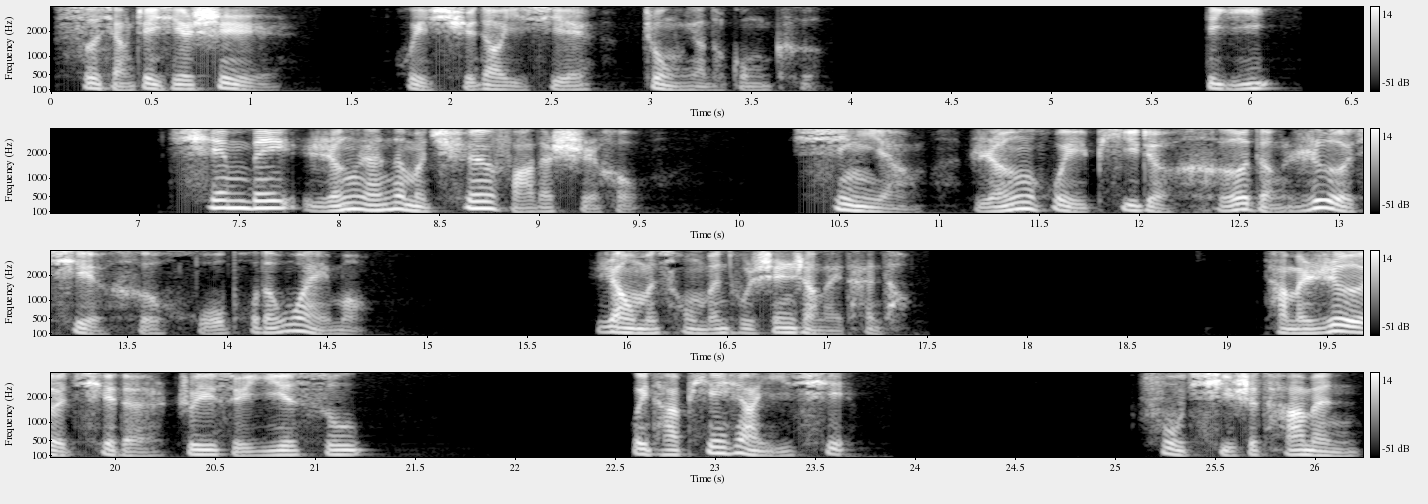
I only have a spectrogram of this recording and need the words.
思想这些事，会学到一些重要的功课。第一，谦卑仍然那么缺乏的时候，信仰仍会披着何等热切和活泼的外貌。让我们从门徒身上来探讨，他们热切的追随耶稣，为他撇下一切。父启示他们，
